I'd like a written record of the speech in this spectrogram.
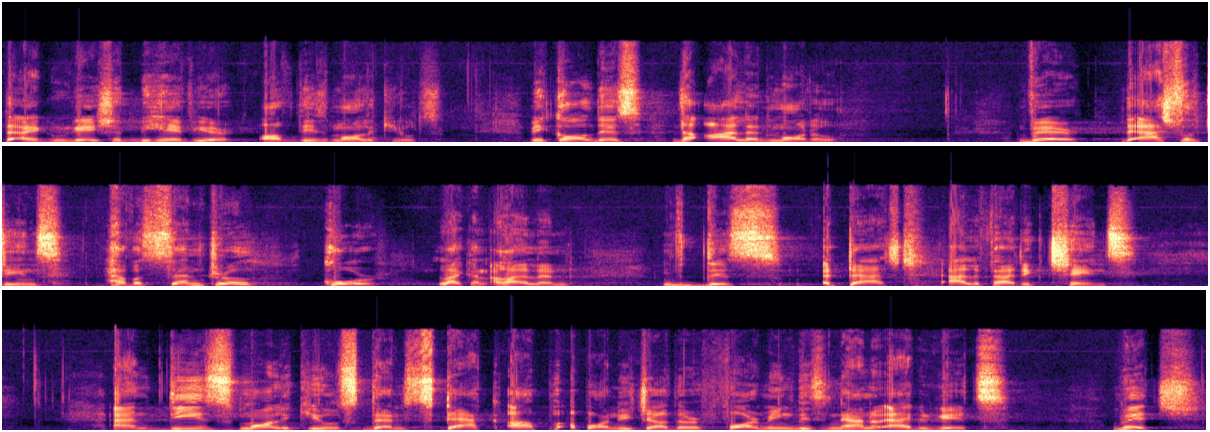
the aggregation behavior of these molecules. We call this the island model, where the asphaltenes have a central core like an island with this attached aliphatic chains. And these molecules then stack up upon each other, forming these nanoaggregates, which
